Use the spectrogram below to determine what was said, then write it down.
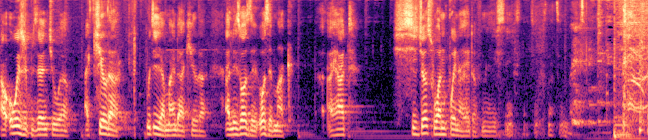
I'll always represent you well. I killed her. Put in your mind, I killed her. At least, what's the, what's the mark? I had, she's just one point ahead of me. See, it's nothing, it's nothing bad.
